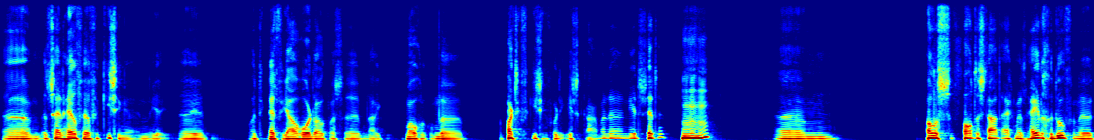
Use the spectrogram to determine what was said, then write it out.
Ehm, het zijn heel veel verkiezingen. En, eh, wat ik net van jou hoorde ook was... eh, nou, het is mogelijk om de aparte verkiezingen voor de Eerste Kamer eh, neer te zetten. Mhm. Ehm, alles valt en staat eigenlijk met het hele gedoe van de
